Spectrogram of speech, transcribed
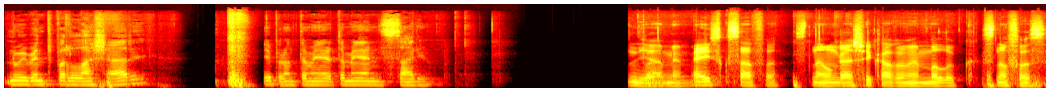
no evento para relaxar. E pronto, também é, também é necessário. Yeah, mesmo. É isso que safa. Senão um gajo ficava mesmo maluco. Se não fosse,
